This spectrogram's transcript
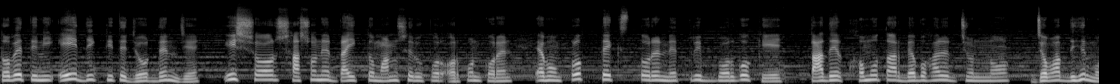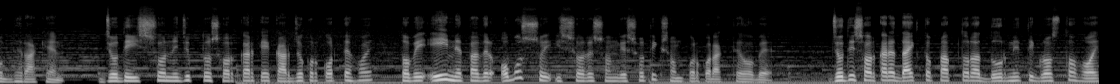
তবে তিনি এই দিকটিতে জোর দেন যে ঈশ্বর শাসনের দায়িত্ব মানুষের উপর অর্পণ করেন এবং প্রত্যেক স্তরের নেতৃবর্গকে তাদের ক্ষমতার ব্যবহারের জন্য জবাবদিহির মধ্যে রাখেন। যদি ঈশ্বর নিযুক্ত সরকারকে কার্যকর করতে হয়, তবে এই নেতাদের অবশ্যই ঈশ্বরের সঙ্গে সঠিক সম্পর্ক রাখতে হবে। যদি সরকারের দায়িত্বপ্রাপ্তরা দুর্নীতিগ্রস্ত হয়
